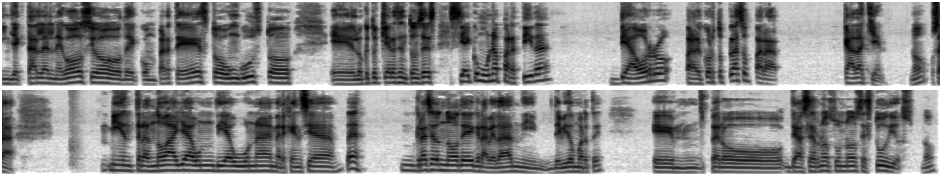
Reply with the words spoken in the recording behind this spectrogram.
inyectarle al negocio, de comprarte esto, un gusto, eh, lo que tú quieras. Entonces, si hay como una partida de ahorro para el corto plazo para cada quien, ¿no? O sea, mientras no haya un día una emergencia, eh, gracias no de gravedad ni de vida o muerte, em, pero de hacernos unos estudios, ¿no?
